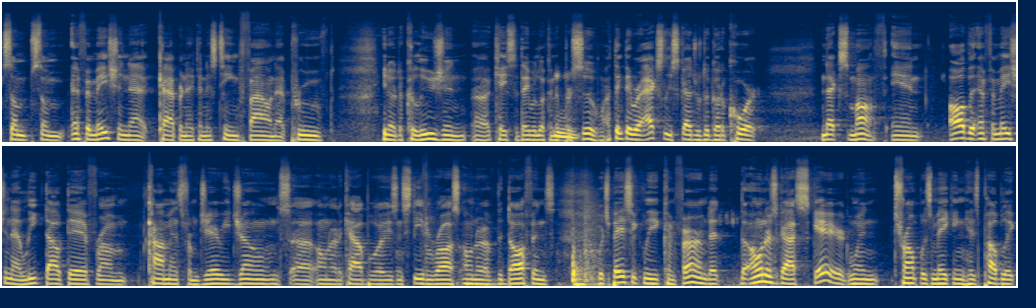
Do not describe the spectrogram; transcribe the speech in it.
some some information that Kaepernick and his team found that proved, you know, the collusion uh, case that they were looking to pursue. I think they were actually scheduled to go to court next month, and all the information that leaked out there from comments from Jerry Jones, uh, owner of the Cowboys, and Stephen Ross, owner of the Dolphins, which basically confirmed that the owners got scared when Trump was making his public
